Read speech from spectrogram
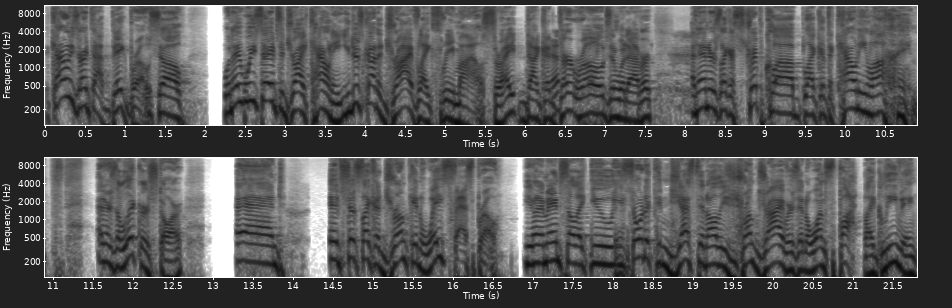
the counties aren't that big, bro. So when they, we say it's a dry county, you just got to drive like three miles, right? Like a dirt roads and whatever. And then there's like a strip club, like at the county line, and there's a liquor store. And it's just like a drunken waste fest, bro. You know what I mean? So like you, you sort of congested all these drunk drivers into one spot, like leaving,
